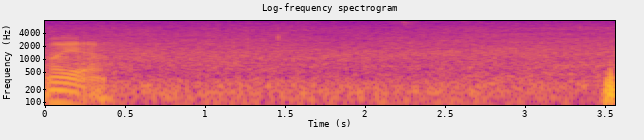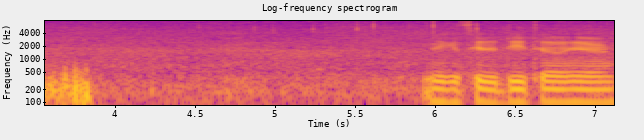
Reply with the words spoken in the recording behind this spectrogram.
Oh yeah. You can see the detail here.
